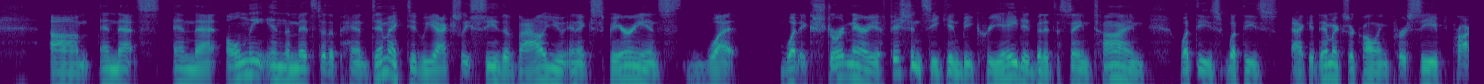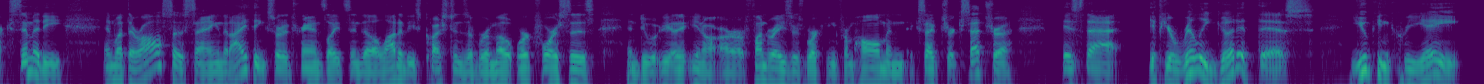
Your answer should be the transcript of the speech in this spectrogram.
Um, and that's and that only in the midst of the pandemic did we actually see the value and experience what what extraordinary efficiency can be created, but at the same time, what these what these academics are calling perceived proximity, and what they're also saying that I think sort of translates into a lot of these questions of remote workforces and do you know are fundraisers working from home and et cetera, et cetera, is that if you're really good at this, you can create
